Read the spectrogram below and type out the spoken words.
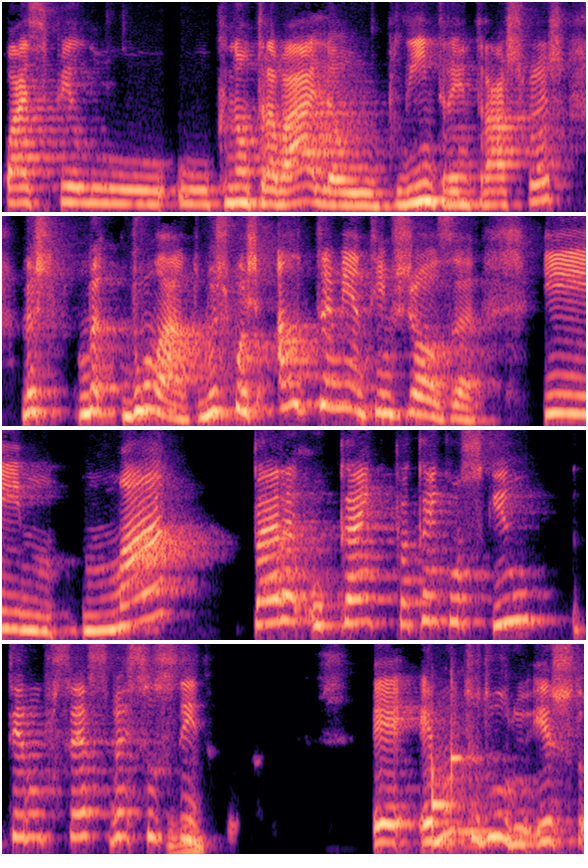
quase pelo o que não trabalha, o pelintra, entre aspas, mas, mas de um lado, mas depois altamente invejosa e má para, o quem, para quem conseguiu ter um processo bem sucedido. Uhum. É, é, muito duro este.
